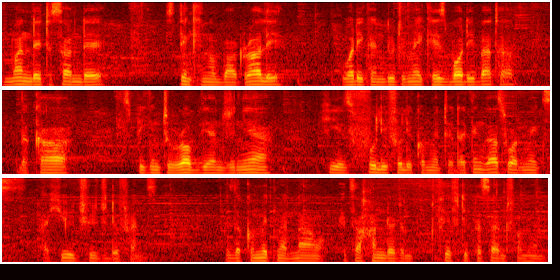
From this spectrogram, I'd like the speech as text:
Monday to Sunday, he's thinking about rally, what he can do to make his body better, the car, speaking to Rob, the engineer. He is fully, fully committed. I think that's what makes a huge, huge difference is the commitment now. It's 150% from him.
